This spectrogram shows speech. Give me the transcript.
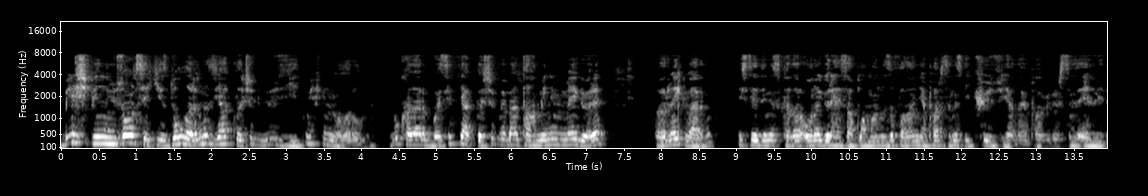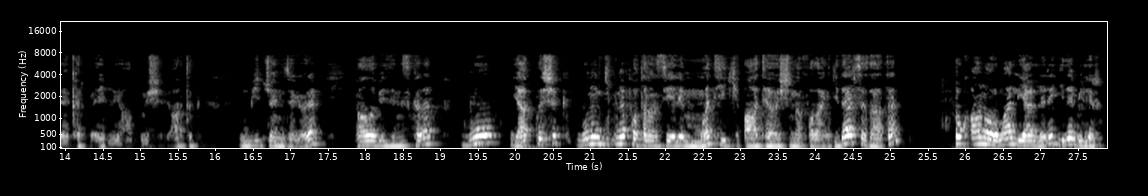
5118 dolarınız yaklaşık 170 bin dolar oluyor. Bu kadar basit yaklaşık ve ben tahminime göre Örnek verdim. İstediğiniz kadar ona göre hesaplamanızı falan yaparsanız 200 ya da yapabilirsiniz. 50 de 40, 50, 60 artık bütçenize göre alabildiğiniz kadar. Bu yaklaşık bunun gitme potansiyeli Matic ATH'ına falan giderse zaten çok anormal yerlere gidebilir.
